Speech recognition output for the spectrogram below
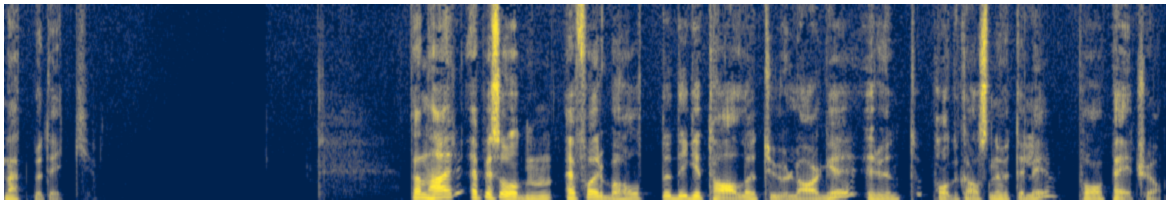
nettbutikk. Denne episoden er forbeholdt det digitale turlaget rundt podkasten Uteliv på Patrion.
